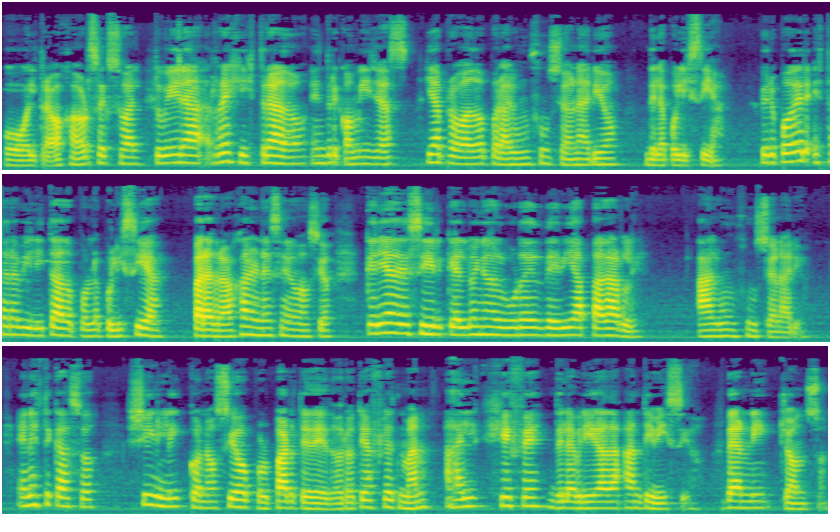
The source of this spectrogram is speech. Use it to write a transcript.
o el trabajador sexual estuviera registrado, entre comillas, y aprobado por algún funcionario de la policía. Pero poder estar habilitado por la policía para trabajar en ese negocio quería decir que el dueño del burdel debía pagarle a algún funcionario. En este caso, Shirley conoció por parte de Dorothea Fletman al jefe de la brigada antivicio, Bernie Johnson,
